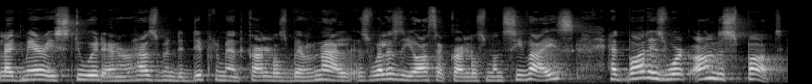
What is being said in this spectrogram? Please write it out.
like Mary Stuart and her husband, the diplomat Carlos Bernal, as well as the author Carlos Monsiváis, had bought his work on the spot,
